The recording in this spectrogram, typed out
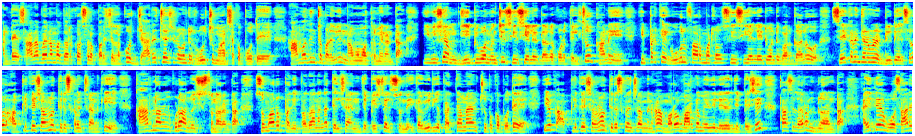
అంటే సాధారణ దరఖాస్తుల పరిశీలనకు జారీ చేసినటువంటి రూల్స్ మార్చకపోతే ఆమోదించబడేవి నామమాత్రమేనంట ఈ విషయం జీపీఓ నుంచి సీసీఎల్ఏ దాకా కూడా తెలుసు. కానీ ఇప్పటికే గూగుల్ ఫార్మాట్లో సీసీఎల్ఏ వంటి వర్గాలు సేకరించినటువంటి డీటెయిల్స్లో అప్లికేషన్లను తిరస్కరించడానికి కారణాలను కూడా అన్వేషిస్తున్నారంట. సుమారు పది ప్రధానంగా తెలిసాయని చెప్పేసి తెలుస్తుంది. ఇక వీటికి ప్రత్యామ్నాయం చూపకపోతే ఈ యొక్క అప్లికేషన్లను తిరస్కరించడం మినహా మరో మార్గం ఏది లేదని చెప్పేసి తహసీల్దార్ అంటున్నారంట. అయితే ఓసారి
